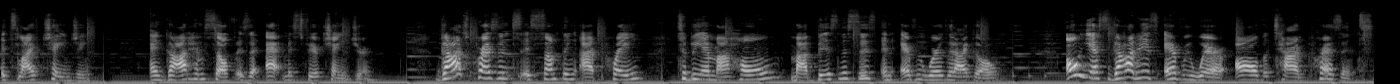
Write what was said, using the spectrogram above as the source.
it's life changing, and God Himself is an atmosphere changer. God's presence is something I pray to be in my home, my businesses, and everywhere that I go. Oh, yes, God is everywhere, all the time present.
